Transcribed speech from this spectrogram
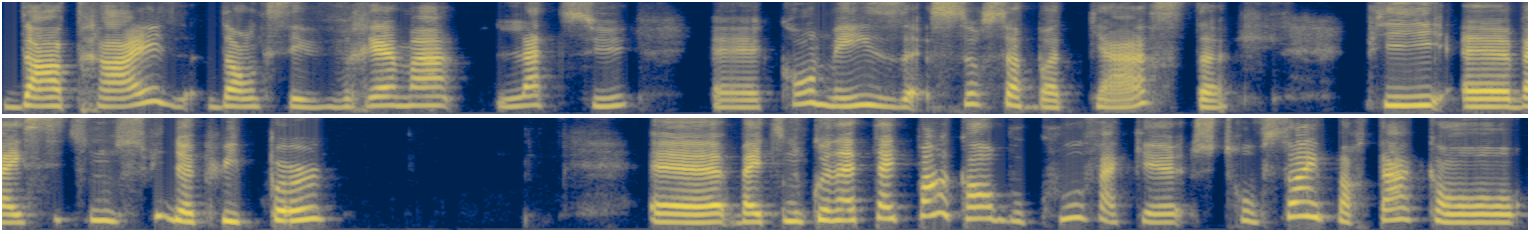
d'entraide. Donc, c'est vraiment là-dessus euh, qu'on mise sur ce podcast. Puis, euh, ben, si tu nous suis depuis peu, euh, ben, tu ne nous connais peut-être pas encore beaucoup. Je trouve ça important qu'on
